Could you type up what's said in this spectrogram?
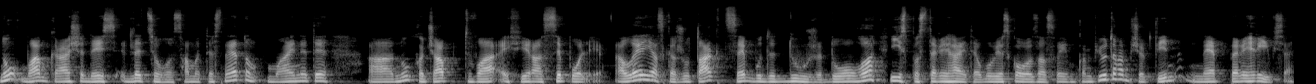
Ну, вам краще десь для цього саме тестнетом майнити а, ну, хоча б два ефіра Сеполії. Але я скажу так, це буде дуже довго. І спостерігайте обов'язково за своїм комп'ютером, щоб він не перегрівся.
